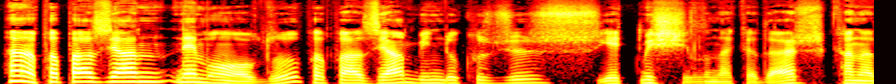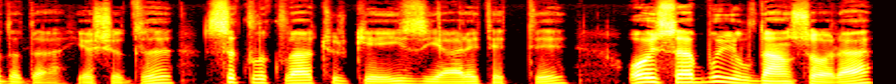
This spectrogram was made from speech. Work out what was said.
Ha, Papazyan ne mi oldu? Papazyan 1970 yılına kadar Kanada'da yaşadı. Sıklıkla Türkiye'yi ziyaret etti. Oysa bu yıldan sonra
